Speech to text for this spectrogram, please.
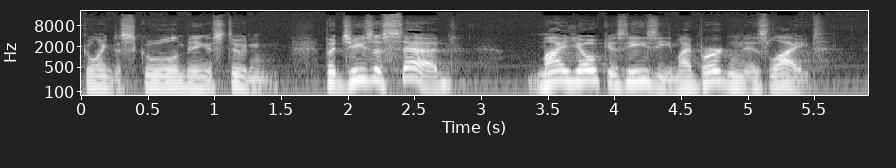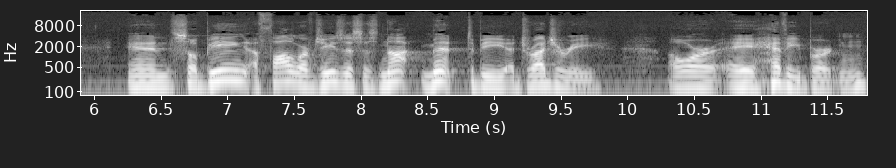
going to school and being a student. But Jesus said my yoke is easy, my burden is light. And so being a follower of Jesus is not meant to be a drudgery or a heavy burden.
